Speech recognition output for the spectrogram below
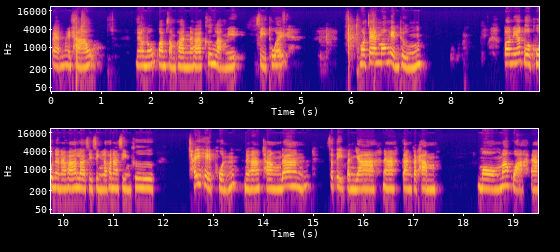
แปดไม้เท้า แนวโน้มความสัมพันธ์นะคะ ครึ่งหลังนี้สี่ถ้วย หมอแจนมองเห็นถึง ตอนนี้ตัวคุณอะนะคะราศีสิงห์ละคณาสิงห์คือใช้เหตุผลนะคะทางด้านสติปัญญานะการกระทำมองมากกว่านะ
